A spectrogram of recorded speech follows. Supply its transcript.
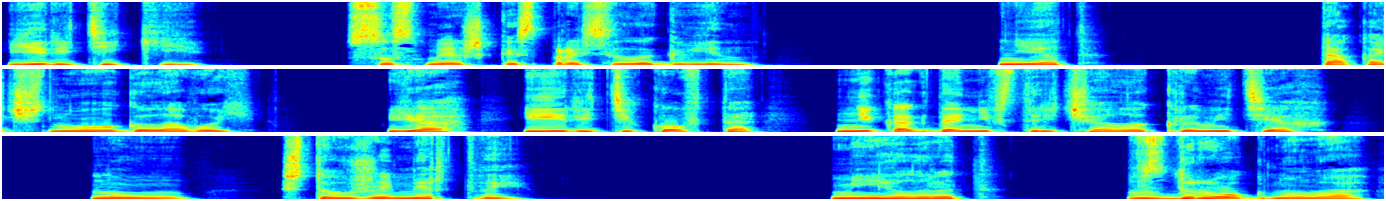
еретики?» С усмешкой спросила Гвин. «Нет», — так очнула головой. «Я еретиков-то никогда не встречала, кроме тех, ну, что уже мертвы». Милред вздрогнула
